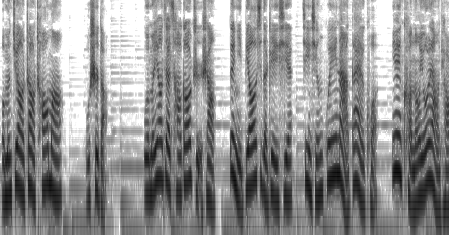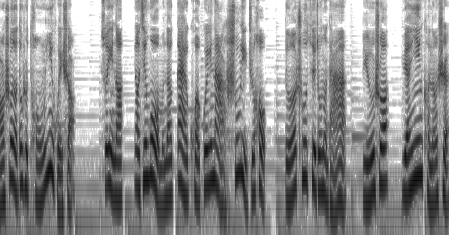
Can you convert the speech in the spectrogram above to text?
我们就要照抄吗？不是的，我们要在草稿纸上对你标记的这些进行归纳概括，因为可能有两条说的都是同一回事儿，所以呢，要经过我们的概括、归纳、梳理之后，得出最终的答案。比如说，原因可能是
